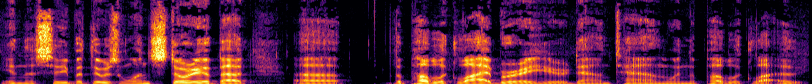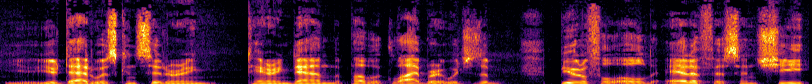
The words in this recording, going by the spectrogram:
in the city. But there was one story about uh, the public library here downtown when the public li- uh, your dad was considering tearing down the public library, which is a beautiful old edifice, and she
